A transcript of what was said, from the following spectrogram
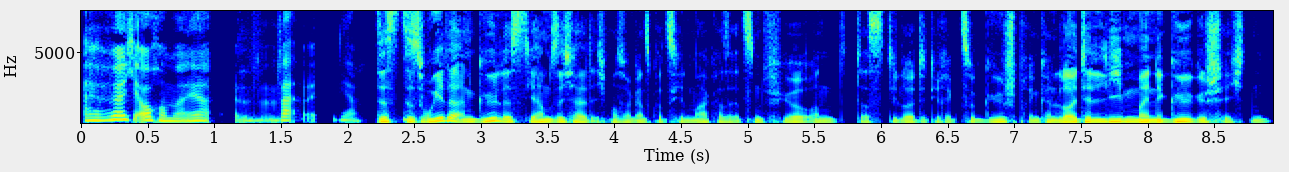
Äh, Höre ich auch immer, ja. War, ja. Das, das Weirde an Gül ist, die haben sich halt, ich muss mal ganz kurz hier einen Marker setzen für und dass die Leute direkt zu Gül springen können. Leute lieben meine Gül-Geschichten.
